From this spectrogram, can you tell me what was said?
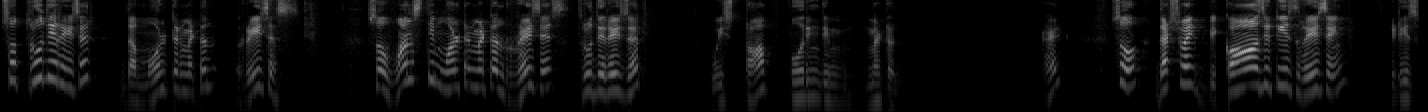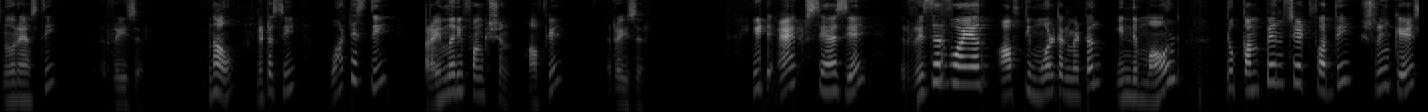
So through the riser the molten metal raises. So once the molten metal raises through the riser we stop pouring the metal right. So that is why because it is raising it is known as the riser. Now let us see what is the primary function of a riser. It acts as a reservoir of the molten metal in the mold to compensate for the shrinkage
